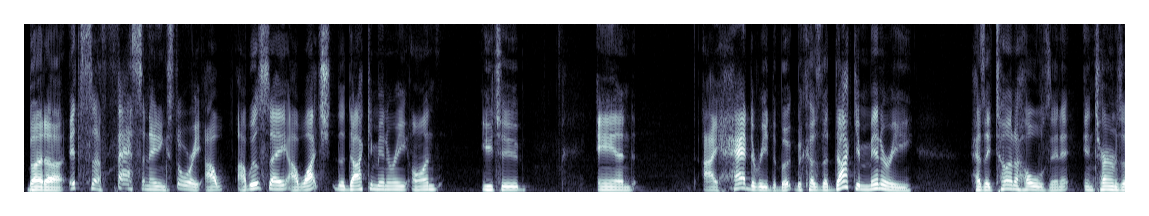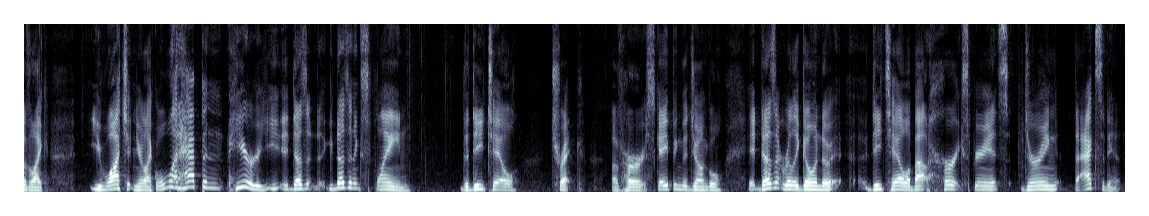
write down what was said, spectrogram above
But uh, it's a fascinating story. I I will say I watched the documentary on YouTube, and I had to read the book because the documentary has a ton of holes in it in terms of like you watch it and you're like, well, what happened here? It doesn't it doesn't explain the detail trek of her escaping the jungle. It doesn't really go into detail about her experience during the accident.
